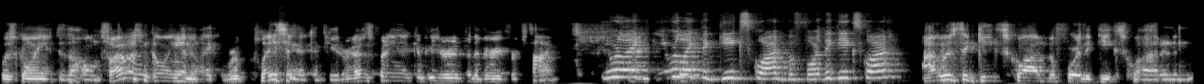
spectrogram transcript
was going into the home. So I wasn't going in and like replacing a computer. I was putting a computer in for the very first time. You were like you were like the Geek Squad before the Geek Squad. I was the Geek Squad before the Geek Squad, and, and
